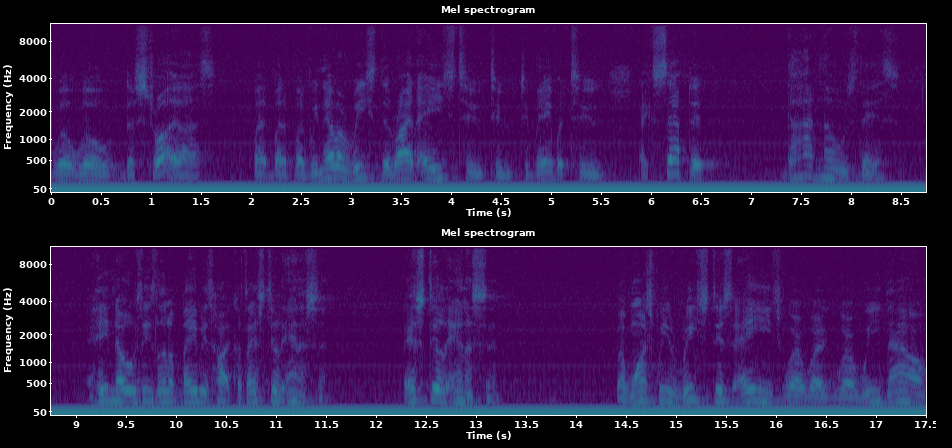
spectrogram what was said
will will destroy us. But but but we never reach the right age to to to be able to accept it. God knows this, and He knows these little babies' heart because they're still innocent. They're still innocent. But once we reach this age where, where, where we now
